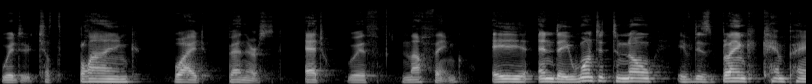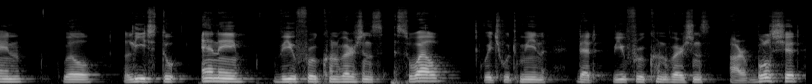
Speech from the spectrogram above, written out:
with just blank white banners, ad with nothing. A, and they wanted to know if this blank campaign will lead to any view through conversions as well, which would mean that view through conversions are bullshit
